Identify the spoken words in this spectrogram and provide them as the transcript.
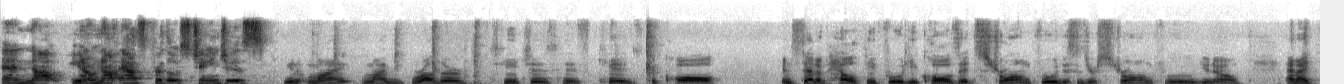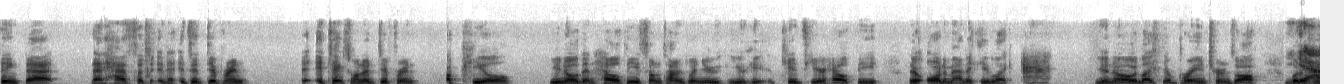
and not, you know, not ask for those changes. You know, my my brother teaches his kids to call instead of healthy food, he calls it strong food. This is your strong food, you know, and I think that that has such it, it's a different. It, takes on a different appeal, you know, than healthy. Sometimes when you you hear, kids hear healthy, they're automatically like, ah, you know, like their brain turns off. But if you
